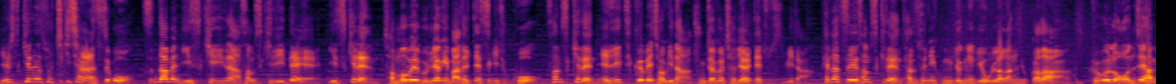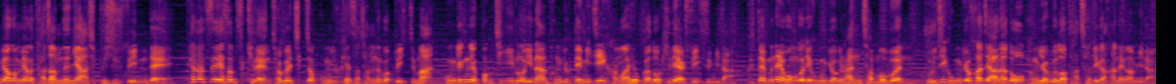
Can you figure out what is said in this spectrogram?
1스킬은 솔직히 잘 안 쓰고 쓴다면 2스킬이나 3스킬인데 2스킬은 잡몹의 물량이 많을 때 쓰기 좋고 3스킬은 엘리트급의 적이나 중적을 처리할 때 좋습니다. 페나스의 3스킬은 단순히 공격력이 올라가는 효과라 그걸로 언제 한 명 한 명 다 잡느냐 싶으실 수 있는데 페나스의 3스킬은 적을 직접 공격해서 잡는 것도 있지만 공격력 뻥튀기로 인한 반격 데미지 강화 효과도 기대할 수 있습니다. 그 때문에 원거리 공격을 한 잡몹은 굳이 공격하지 않아도 반격으로 다 처리가 가능합니다.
